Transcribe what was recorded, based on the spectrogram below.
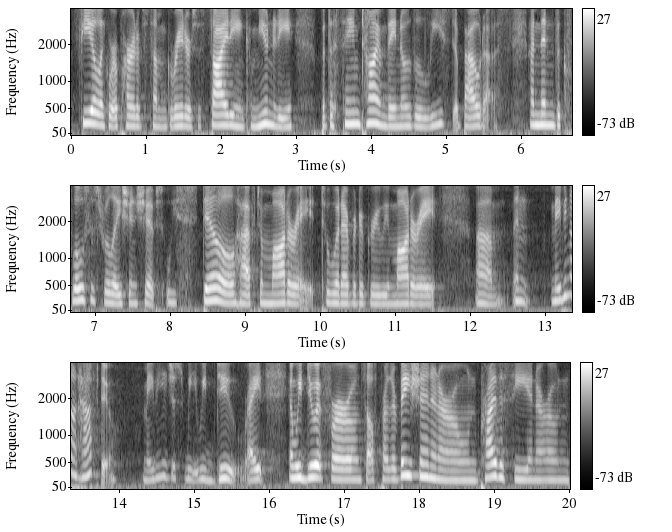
feel like we're a part of some greater society and community but at the same time they know the least about us. And then the closest relationships we still have to moderate to whatever degree we moderate um, and maybe not have to. Maybe just we, we do right? And we do it for our own self-preservation and our own privacy and our own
